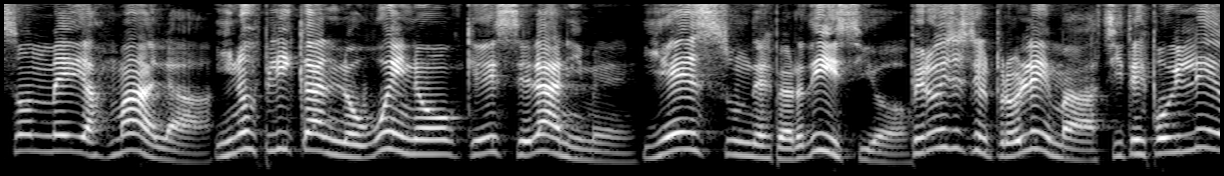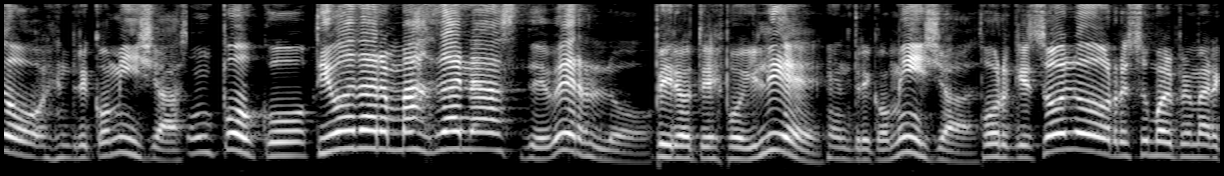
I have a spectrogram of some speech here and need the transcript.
son medias malas y no explican lo bueno que es el anime. Y es un desperdicio. Pero ese es el problema. Si te spoileo, entre comillas, un poco, te va a dar más ganas de verlo. Pero te spoileé, entre comillas, porque solo resumo el primer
